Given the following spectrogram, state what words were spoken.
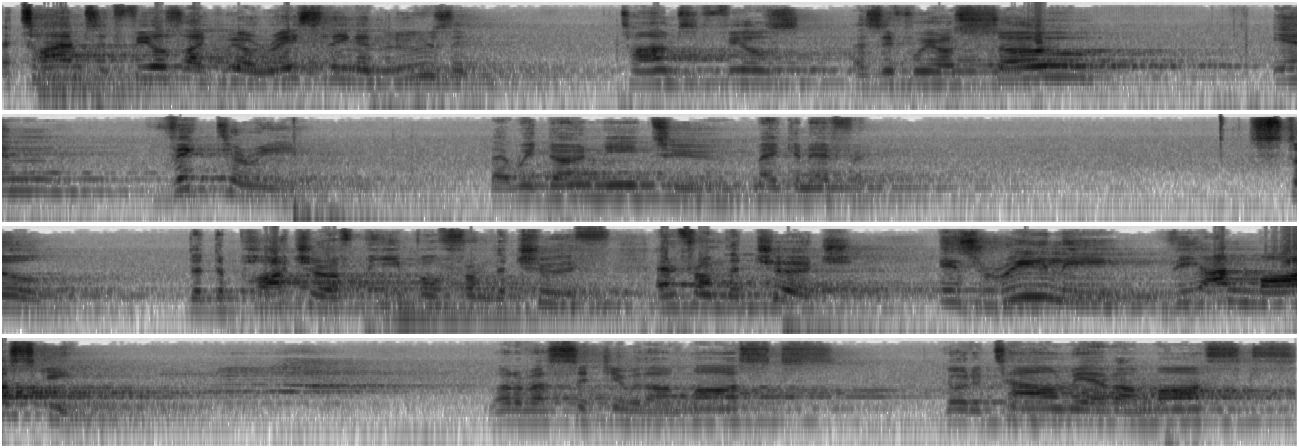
At times it feels like we are wrestling and losing. Times it feels as if we are so in victory that we don't need to make an effort. Still, the departure of people from the truth and from the church is really the unmasking a lot of us sit here with our masks, go to town, we have our masks.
